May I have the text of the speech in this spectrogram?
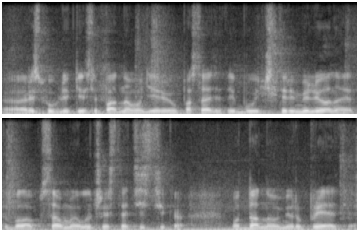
э, республики, если по одному дереву посадит и будет 4 миллиона, это была бы самая лучшая статистика вот данного мероприятия.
